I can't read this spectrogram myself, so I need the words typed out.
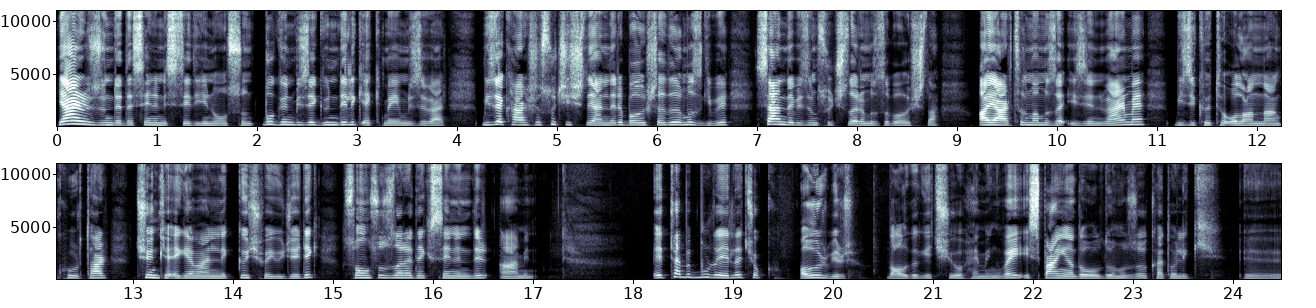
Yeryüzünde de senin istediğin olsun. Bugün bize gündelik ekmeğimizi ver. Bize karşı suç işleyenleri bağışladığımız gibi sen de bizim suçlarımızı bağışla ayartılmamıza izin verme, bizi kötü olandan kurtar. Çünkü egemenlik, güç ve yücelik sonsuzlara dek senindir. Amin. E tabi burayla çok ağır bir dalga geçiyor Hemingway. İspanya'da olduğumuzu Katolik e,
